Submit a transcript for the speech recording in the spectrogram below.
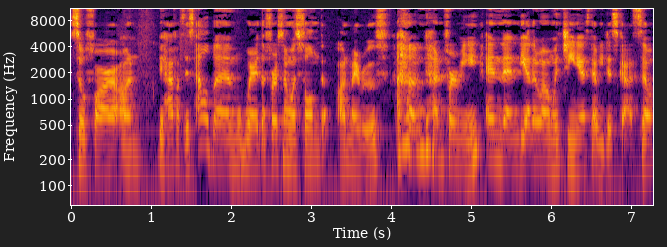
so far on behalf of this album, where the first one was filmed on my roof, um, done for me, and then the other one with Genius that we discussed. So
